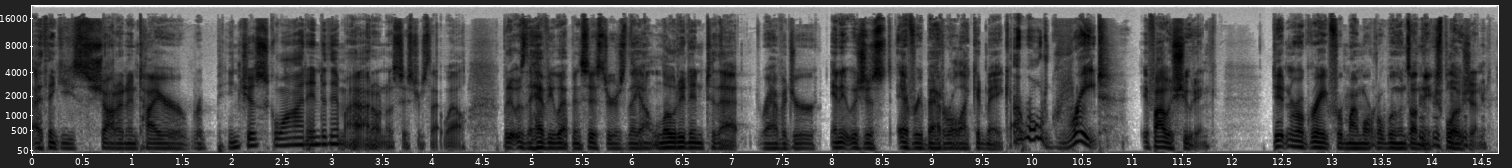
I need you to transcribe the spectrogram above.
I think he's shot an entire Repentia squad into them. I, I don't know sisters that well, but it was the heavy weapon sisters. They unloaded into that Ravager, and it was just every bad roll I could make. I rolled great if I was shooting. Didn't roll great for my mortal wounds on the explosion.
